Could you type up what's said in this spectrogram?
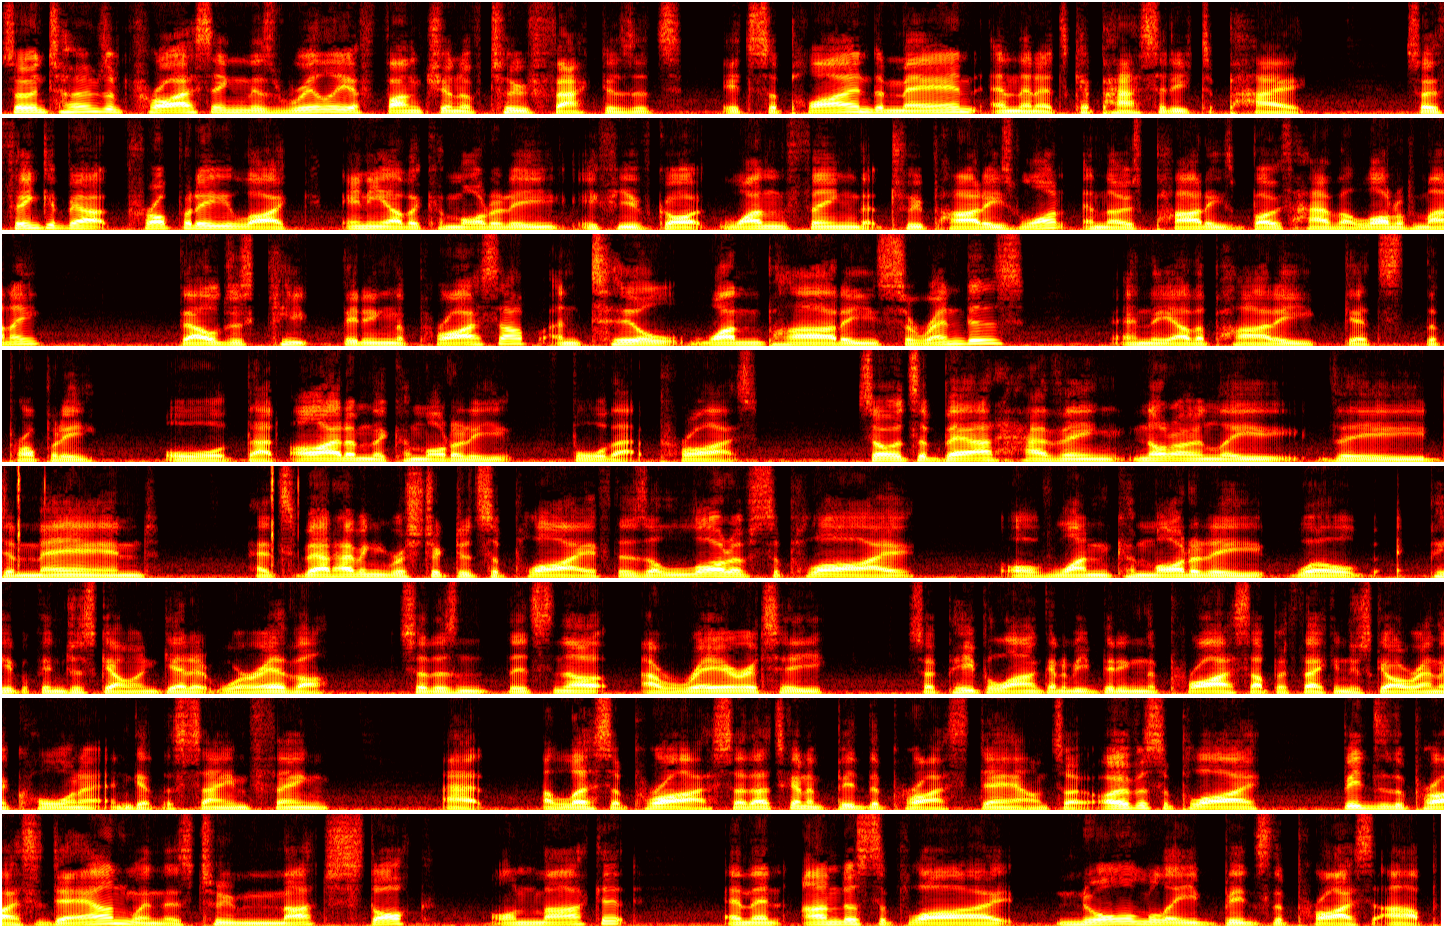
So in terms of pricing, there's really a function of two factors. It's it's supply and demand and then it's capacity to pay. So think about property like any other commodity. If you've got one thing that two parties want and those parties both have a lot of money, they'll just keep bidding the price up until one party surrenders and the other party gets the property or that item, the commodity for that price. So it's about having not only the demand it's about having restricted supply. If there's a lot of supply of one commodity, well, people can just go and get it wherever. So there's it's not a rarity. So people aren't going to be bidding the price up if they can just go around the corner and get the same thing at a lesser price. So that's going to bid the price down. So oversupply bids the price down when there's too much stock on market, and then undersupply normally bids the price up.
